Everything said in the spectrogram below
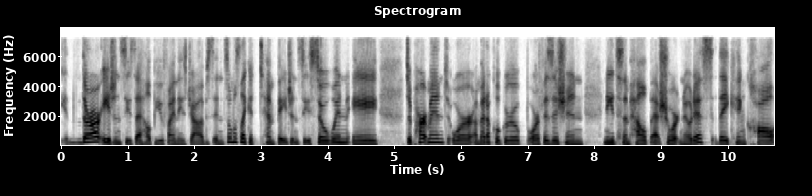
There are agencies that help you find these jobs, and it's almost like a temp agency. So when a department or a medical group or a physician needs some help at short notice, they can call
